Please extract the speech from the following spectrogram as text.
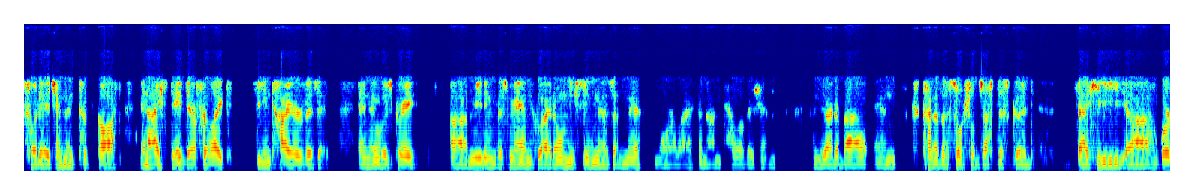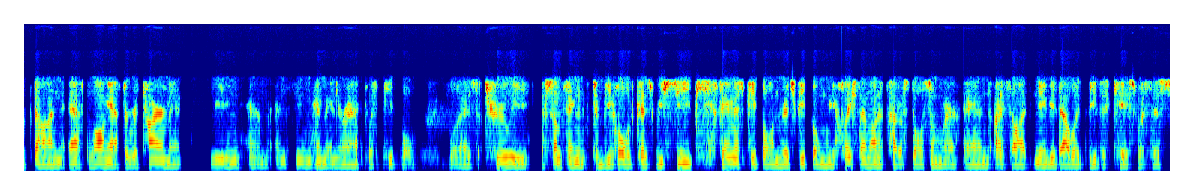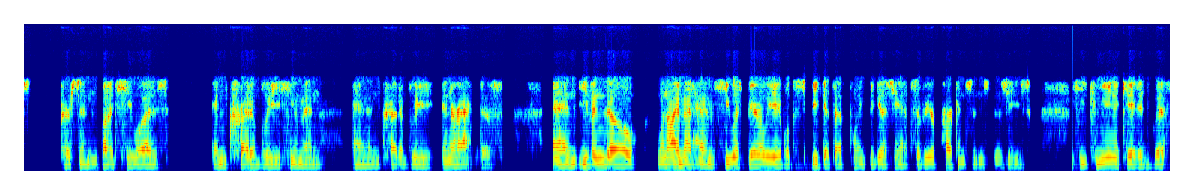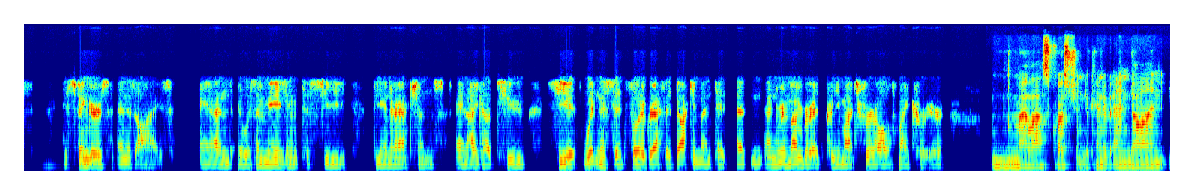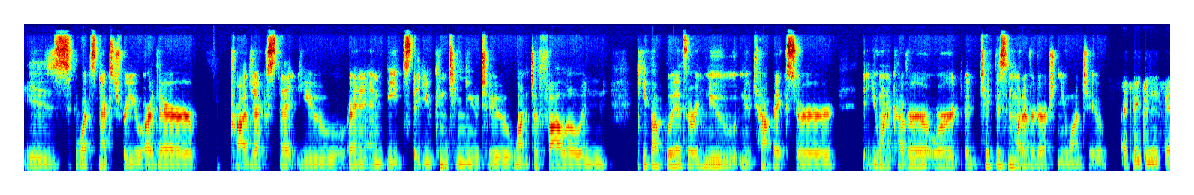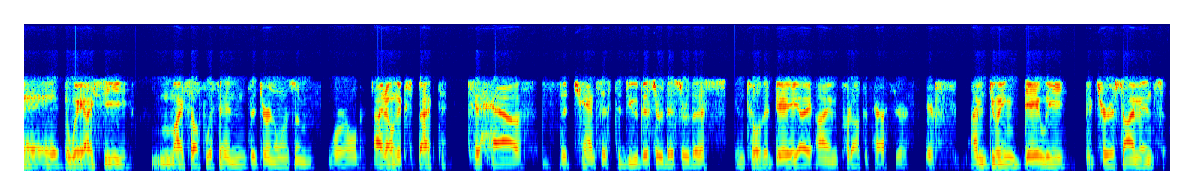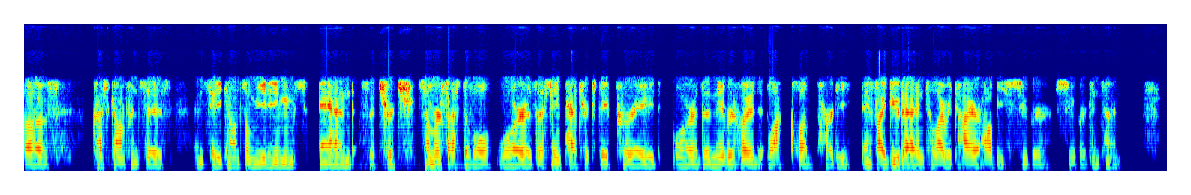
footage, and then took off. And I stayed there for like the entire visit. And it was great uh, meeting this man who I'd only seen as a myth, more or less, and on television and read about, and kind of the social justice good that he uh, worked on after long after retirement meeting him and seeing him interact with people was truly something to behold because we see famous people and rich people and we place them on a pedestal somewhere. And I thought maybe that would be the case with this person, but he was incredibly human and incredibly interactive. And even though when I met him, he was barely able to speak at that point because he had severe Parkinson's disease, he communicated with his fingers and his eyes. And it was amazing to see the interactions. And I got to see it, witness it, photograph it, document it, and, and remember it pretty much for all of my career. My last question to kind of end on is what's next for you? Are there projects that you and, and beats that you continue to want to follow and keep up with or new new topics or that you want to cover or uh, take this in whatever direction you want to? I think in uh, the way I see myself within the journalism world, I don't expect to have the chances to do this or this or this until the day I, I'm put out the pasture. If I'm doing daily picture assignments of press conferences and city council meetings and the church summer festival or the St. Patrick's Day parade or the neighborhood block club party. And if I do that until I retire, I'll be super, super content.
